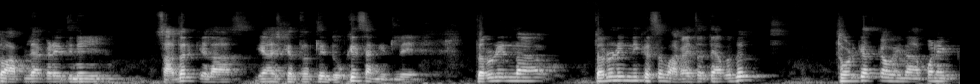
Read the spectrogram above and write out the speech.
तो आपल्याकडे तिने सादर केलास या क्षेत्रातले धोके सांगितले. तरुणींना तरुणींनी कसं वागायचं त्याबद्दल थोडक्यात का होईना आपण एक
